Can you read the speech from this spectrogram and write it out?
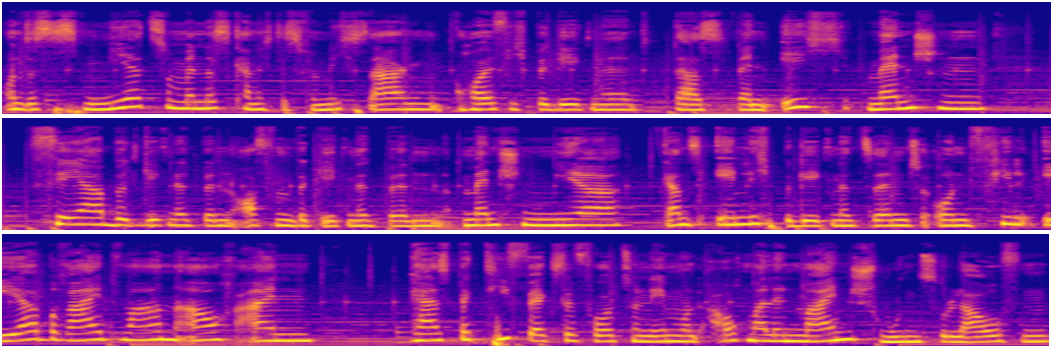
Und es ist mir zumindest, kann ich das für mich sagen, häufig begegnet, dass wenn ich Menschen fair begegnet bin, offen begegnet bin, Menschen mir ganz ähnlich begegnet sind und viel eher bereit waren, auch einen Perspektivwechsel vorzunehmen und auch mal in meinen Schuhen zu laufen.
